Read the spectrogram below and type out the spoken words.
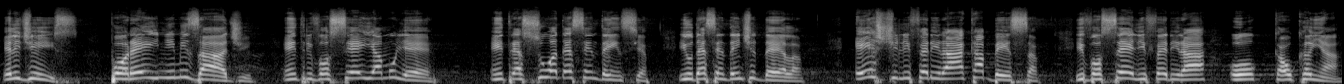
Ele diz: Porém, inimizade entre você e a mulher, entre a sua descendência e o descendente dela. Este lhe ferirá a cabeça, e você lhe ferirá o calcanhar.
